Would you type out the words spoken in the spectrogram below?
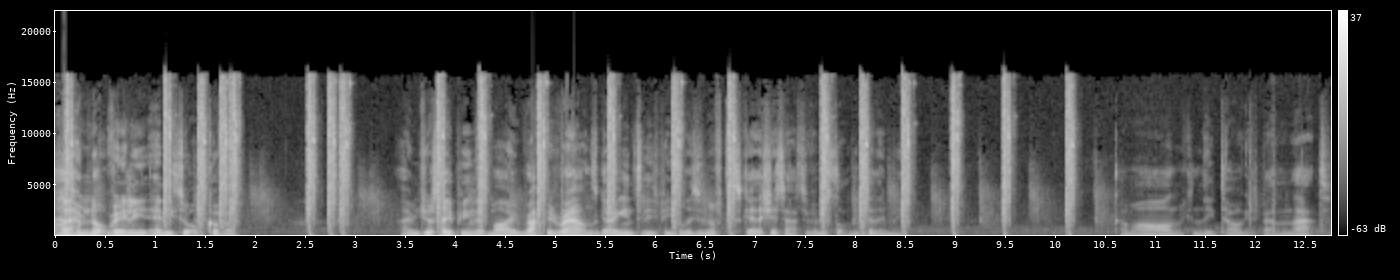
I am not really in any sort of cover. I'm just hoping that my rapid rounds going into these people is enough to scare the shit out of them and stop them killing me. Come on, we can lead targets better than that.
